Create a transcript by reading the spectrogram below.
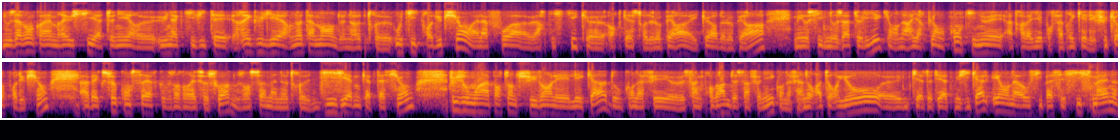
nous avons quand même réussi à tenir euh, une activité régulière, notamment de notre euh, outil de production, à la fois euh, artistique, orchestre de l'opéra et chœur de l'opéra, mais aussi de nos ateliers qui en arrière-plan ont continué à travailler pour fabriquer les futures productions. Avec ce concert que vous entendrez ce soir, nous en sommes à notre dixième captation, plus ou moins importante suivant les, cas. Donc on a fait cinq programmes de symphonique, on a fait un oratorio, euh, une pièce de théâtre musical, et on a aussi passé six semaines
